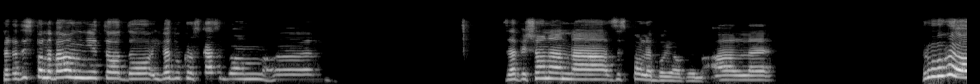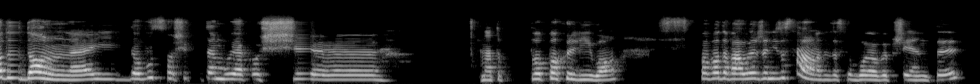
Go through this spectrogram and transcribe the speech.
predysponowało mnie to do, i według rozkazu byłam e, zawieszona na zespole bojowym, ale ruchy oddolne i dowództwo się ku temu jakoś e, na to pochyliło, spowodowały, że nie zostałam na ten zespół bojowy przyjęty.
